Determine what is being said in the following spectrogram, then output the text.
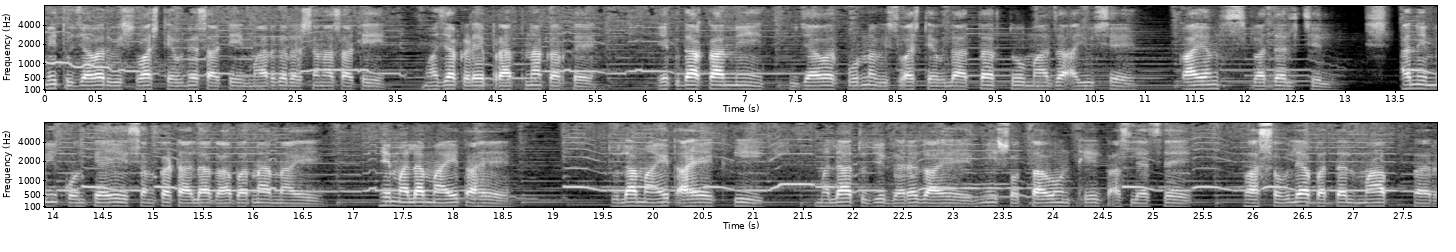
मी तुझ्यावर विश्वास ठेवण्यासाठी मार्गदर्शनासाठी माझ्याकडे प्रार्थना करते. एकदा का मी तुझ्यावर पूर्ण विश्वास ठेवला तर तू माझं आयुष्य कायम बदलशील आणि मी कोणत्याही संकटाला घाबरणार नाही. हे मला माहीत आहे. तुला माहीत आहे की मला तुझी गरज आहे. मी स्वतःहून ठीक असल्याचे भासवल्याबद्दल माफ कर.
